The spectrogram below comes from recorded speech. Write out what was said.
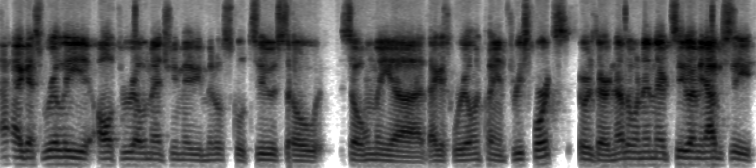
I guess really all through elementary, maybe middle school too. So so only uh I guess we're only playing three sports, or is there another one in there too? I mean, obviously,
